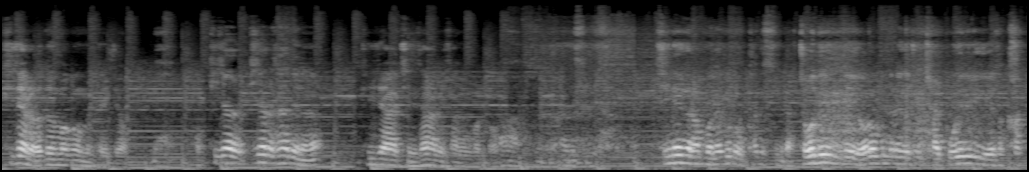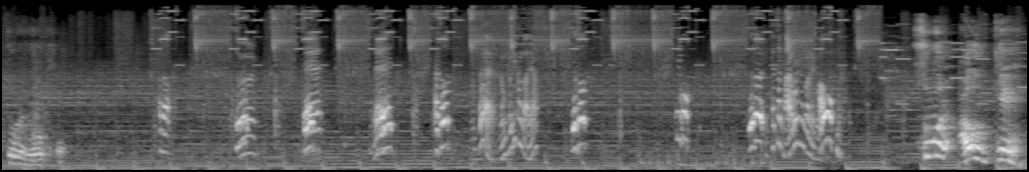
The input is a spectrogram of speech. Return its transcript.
피자를 얻어 먹으면 되죠. 피자, 피자를 사야 되나요? 피자 진 사람이 사는 걸로. 아, 네, 알겠습니다. 진행을 한번 해보도록 하겠습니다. 저는 이제 여러분들에게 좀 잘 보여드리기 위해서 각도를 이렇게. 스물아홉 개!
